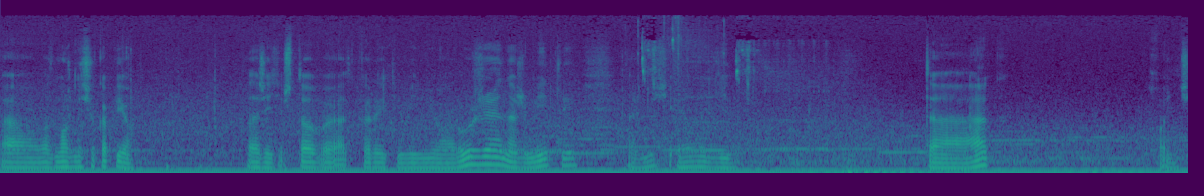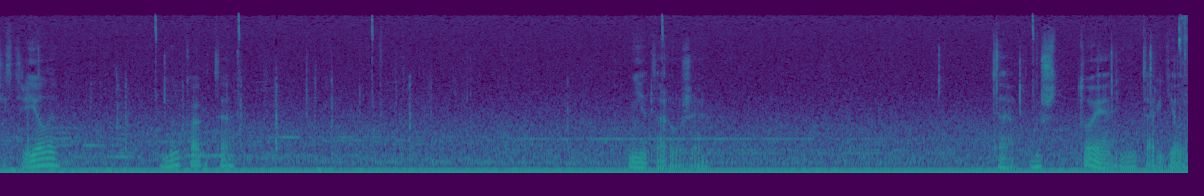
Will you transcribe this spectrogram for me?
а, возможно еще копье. Подождите, чтобы открыть меню оружия, нажмите, нажмите L1. Так. Охотничьи стрелы. Ну как-то. Нет оружия. Так, ну что я не так делаю?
